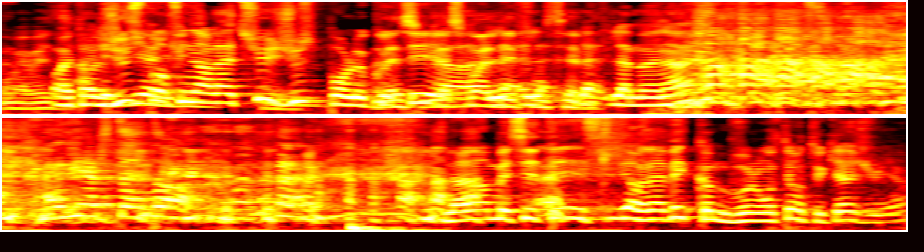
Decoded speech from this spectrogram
ouais, vas-y. attends, juste pour finir là-dessus, juste pour le Laisse- côté laisse-moi euh, le la, défoncer, la- là. la menace. Allez, je t'attends. non, non, mais c'était, on avait comme volonté en tout cas, Julien.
